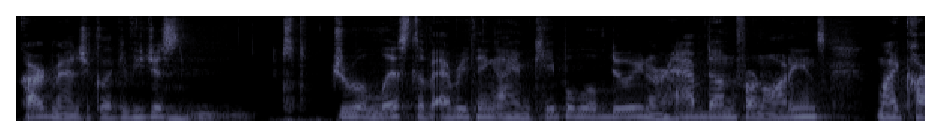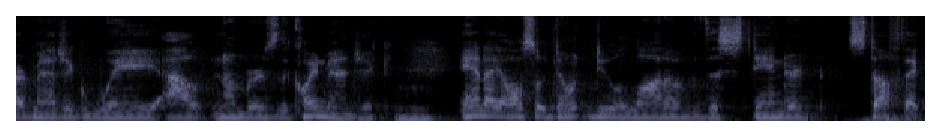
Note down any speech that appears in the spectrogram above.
card magic. Like if you just drew a list of everything I am capable of doing or have done for an audience, my card magic way outnumbers the coin magic. Mm-hmm. And I also don't do a lot of the standard stuff that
